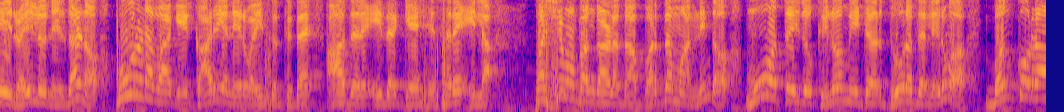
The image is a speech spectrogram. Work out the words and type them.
ಈ ರೈಲು ನಿಲ್ದಾಣ ಪೂರ್ಣವಾಗಿ ಕಾರ್ಯನಿರ್ವಹಿಸುತ್ತಿದೆ, ಆದರೆ ಇದಕ್ಕೆ ಹೆಸರೇ ಇಲ್ಲ. ಪಶ್ಚಿಮ ಬಂಗಾಳದ ಬರ್ಧಮಾನ್ನಿಂದ ಮೂವತ್ತೈದು ಕಿಲೋಮೀಟರ್ ದೂರದಲ್ಲಿರುವ ಬಂಕುರಾ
